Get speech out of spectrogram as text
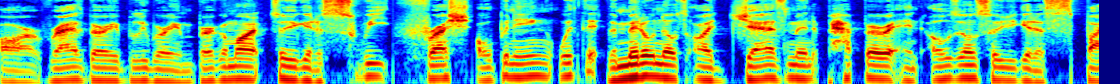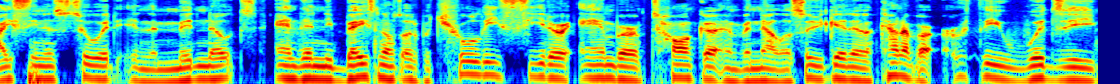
are raspberry blueberry and bergamot. So you get a sweet fresh opening with it. The middle notes are jasmine pepper and ozone so you get a spiciness to it in the mid notes. And then the base notes are the patchouli cedar amber tonka and vanilla. So you get a kind of a earthy woodsy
